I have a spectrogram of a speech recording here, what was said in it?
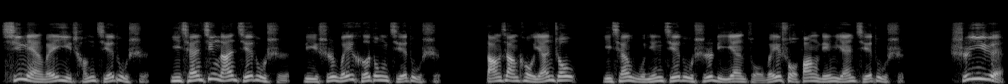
其免为义城节度使。以前荆南节度使李时为河东节度使。党相寇延州。以前武宁节度使李彦佐为朔方灵延节度使。十一月，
